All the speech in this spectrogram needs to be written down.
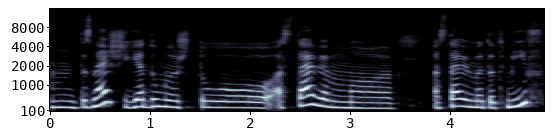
Ты знаешь, я думаю, что оставим, э, оставим этот миф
